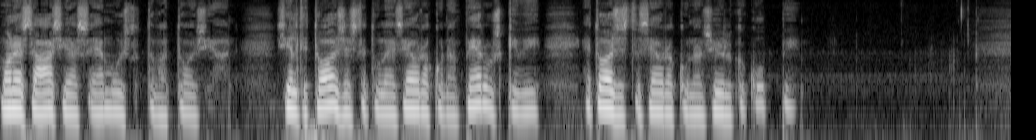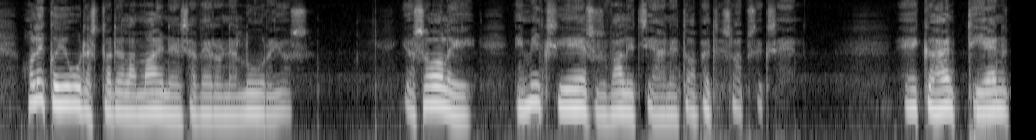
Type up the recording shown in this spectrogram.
Monessa asiassa he muistuttavat toisiaan. Silti toisesta tulee seurakunnan peruskivi ja toisesta seurakunnan sylkykuppi. Oliko Juudas todella maineensa veronen luurius? Jos oli, niin miksi Jeesus valitsi hänet opetuslapsekseen? Eikö hän tiennyt,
